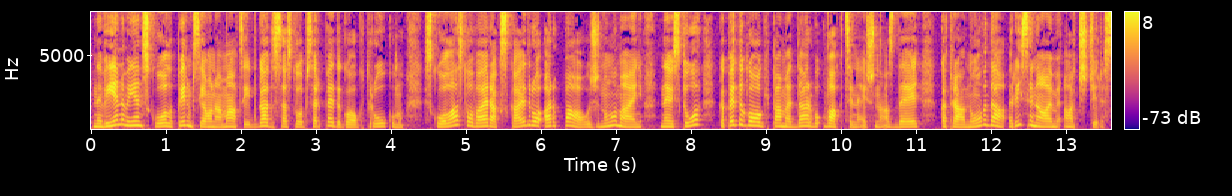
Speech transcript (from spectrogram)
Neviena viena skola pirms jaunā mācību gada sastopas ar pedagoģu trūkumu. Skolās to vairāk skaidro ar pauģu nomaiņu, nevis to, ka pedagoģi pamet darbu vakcinēšanās dēļ. Katrā novadā risinājumi atšķiras.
